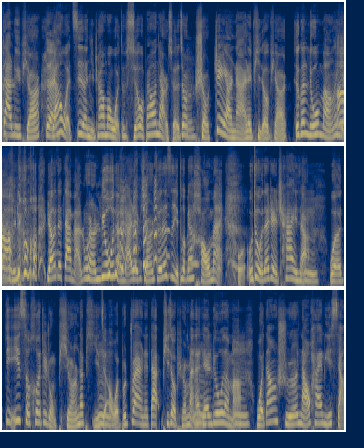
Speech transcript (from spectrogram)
大绿瓶儿。对然后我记得，你知道吗？我就学，我不知道我哪儿学的，就是嗯手这样拿着那啤酒瓶儿，就跟流氓一样，啊你知道吗？然后在大马路上溜达，拿着这瓶儿，觉得自己特别豪迈。我我对我在这里插一下，嗯我第一次喝这种瓶儿的啤酒，嗯我不是拽着那大啤酒瓶儿满大街溜达吗？嗯我当时脑海里想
